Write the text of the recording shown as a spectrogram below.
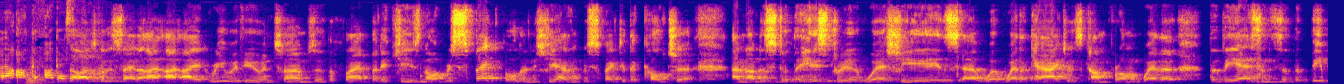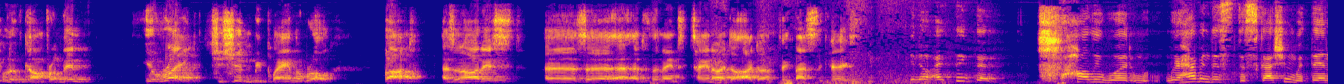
I'll, I'll, I'll go. No, I was going to say that I, I, I agree with you in terms of the fact that if she's not respectful and she hasn't respected the culture and understood the history of where she is, uh, where, where the characters come from, and where the, the, the essence of the people have come from, then you're right. She shouldn't be playing the role. But as an artist, as, a, as an entertainer, I, don't- I don't think that's the case. You know, I think that Hollywood, we're having this discussion within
